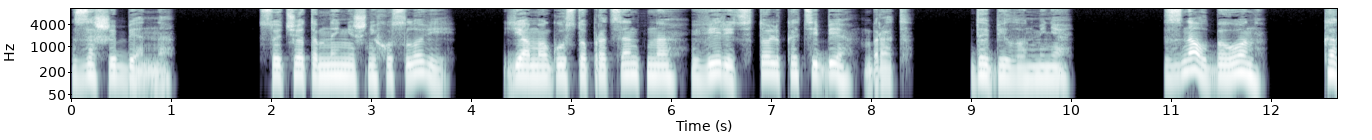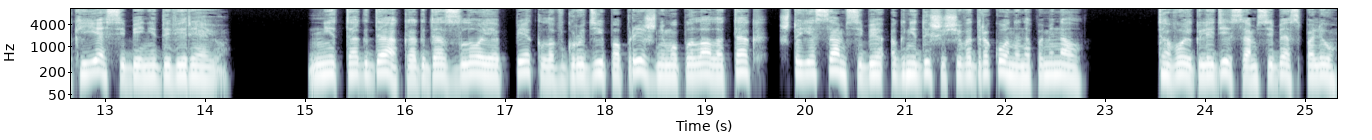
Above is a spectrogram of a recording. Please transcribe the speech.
Зашибенно. С учетом нынешних условий, «Я могу стопроцентно верить только тебе, брат», — добил он меня. Знал бы он, как я себе не доверяю. Не тогда, когда злое пекло в груди по-прежнему пылало так, что я сам себе огнедышащего дракона напоминал. Того и гляди, сам себя спалю,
